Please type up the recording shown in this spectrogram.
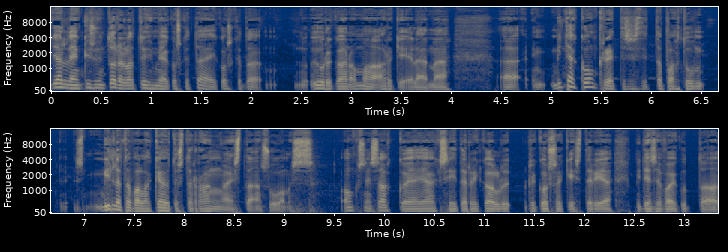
jälleen kysyn todella tyhmiä, koska tämä ei kosketa juurikaan omaa arkielämää, mitä konkreettisesti tapahtuu, millä tavalla käytöstä rangaistaan Suomessa? Onko ne sakkoja, jääkö siitä rikosrekisteriä, miten se vaikuttaa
